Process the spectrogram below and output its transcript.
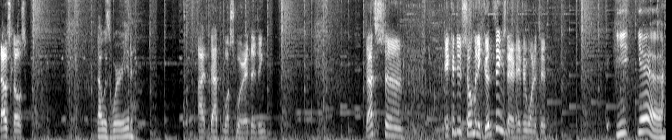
That was close. I was worried. I, that was worried, I editing. That's uh, it could do so many good things there if it wanted to. Ye- yeah.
